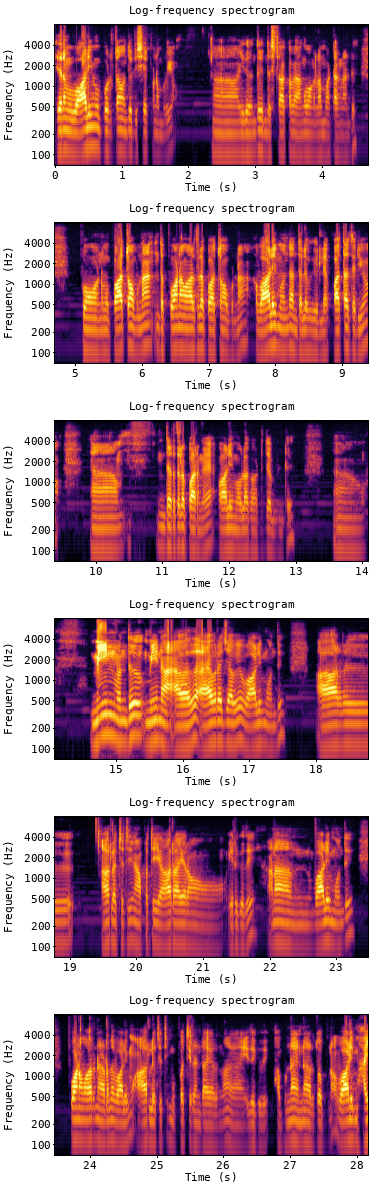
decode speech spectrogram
இதை நம்ம வால்யூமை பொறுத்து தான் வந்து டிசைட் பண்ண முடியும். இது வந்து இந்த ஸ்டாக்கை வாங்குவாங்களா மாட்டாங்களான்ட்டு. இப்போ நம்ம பார்த்தோம் அப்படின்னா இந்த போன வாரத்தில் பார்த்தோம் அப்படின்னா வால்யூம் வந்து அந்தளவுக்கு இல்லை. பார்த்தா தெரியும். இந்த இடத்துல பாருங்கள் வால்யூம் எவ்வளோ காட்டுது அப்படின்ட்டு. மீன் வந்து மீன் அதாவது ஆவரேஜாகவே வால்யூம் வந்து ஆறு ஆறு லட்சத்தி நாற்பத்தி ஆறாயிரம் இருக்குது. ஆனால் வால்யூம் வந்து போன வாரம் நடந்த வால்யூம் ஆறு லட்சத்தி முப்பத்தி ரெண்டாயிரம் தான் இருக்குது. அப்படின்னா என்ன அர்த்தம் அப்படின்னா வால்யூம் ஹை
